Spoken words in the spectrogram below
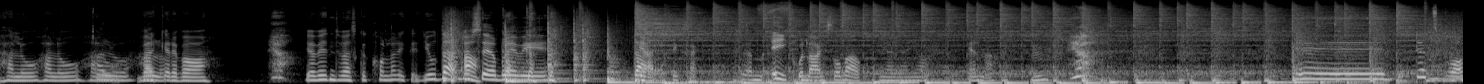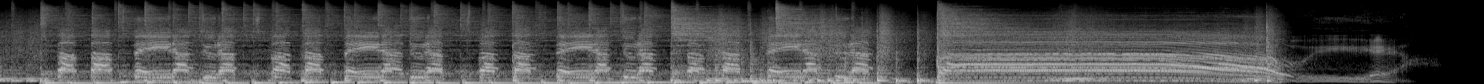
Hallå, hallå, hallå. Hallå, Verkar hallå. det vara... Jag vet inte vad jag ska kolla riktigt. Jo, där! Du Ah, ser bredvid... Där. Där, exakt. En equalizer där. Ja, ja, ja. Ena. Mm. Ja. Eh, dödsbra.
